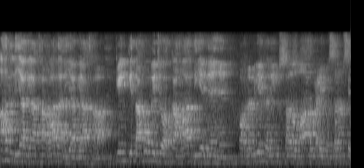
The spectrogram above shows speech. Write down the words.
عہد لیا گیا تھا، وعدہ لیا گیا تھا کہ ان کتابوں میں جو احکامات دیے گئے ہیں اور نبی کریم صلی اللہ علیہ وسلم سے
